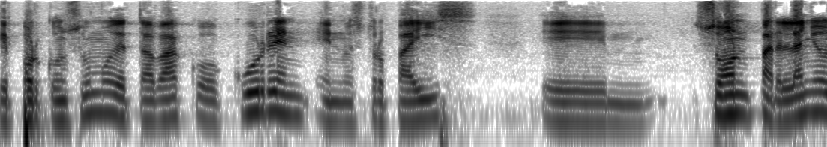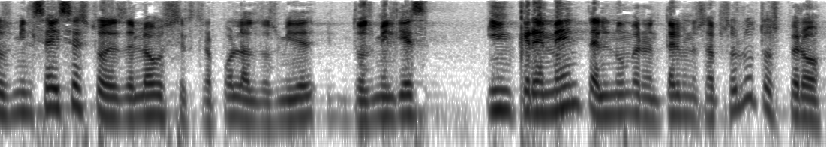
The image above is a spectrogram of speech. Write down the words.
que por consumo de tabaco ocurren en nuestro país eh, son para el año 2006, esto desde luego se extrapola al 2010, incrementa el número en términos absolutos, pero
